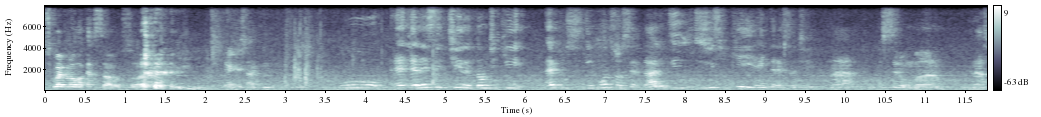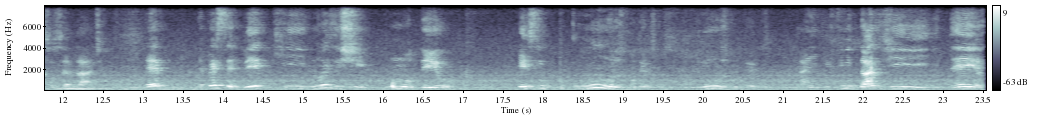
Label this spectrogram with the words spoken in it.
Desculpa a provocação, só. Tem aqui. O, é, é, nesse sentido, então, de que é, enquanto sociedade, e isso que é interessante na, no ser humano, na sociedade, é, é perceber que não existe um modelo, existem inúmeros modelos inúmeros modelos. A infinidade de ideias,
